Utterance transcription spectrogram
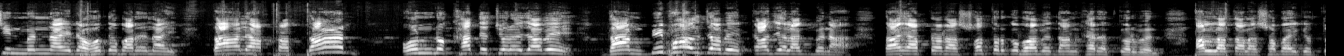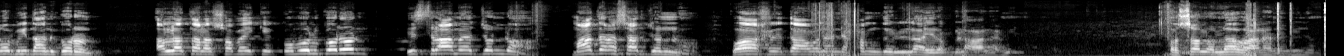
চিনবেন না, এটা হতে পারে নাই। তাহলে আপনার দান অন্য খাতে চলে যাবে, দান বিফল যাবে, কাজে লাগবে না। তাই আপনারা সতর্কভাবে দান খারাত করবেন। আল্লাহ তালা সবাইকে তফি দান করুন। আল্লাহ তালা সবাইকে কবুল করুন ইসলামের জন্য, মাদ্রাসার জন্য। ওয়াখরে দাওয়ান আলহামদুলিল্লাহ রবিল আলমিন। ওসল আল্লাহ আলমিন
